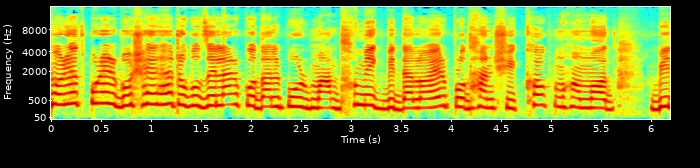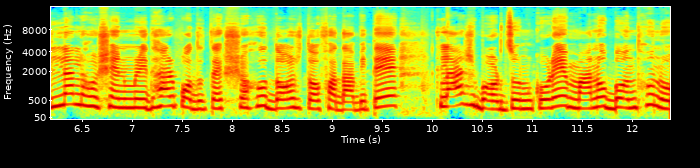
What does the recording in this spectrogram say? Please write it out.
শরীয়তপুরের গোসাইরহাট উপজেলার কোদালপুর মাধ্যমিক বিদ্যালয়ের প্রধান শিক্ষক মোহাম্মদ বিল্লাল হোসেন মৃধার পদত্যাগ সহ দশ দফা দাবিতে ক্লাস বর্জন করে মানববন্ধন ও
